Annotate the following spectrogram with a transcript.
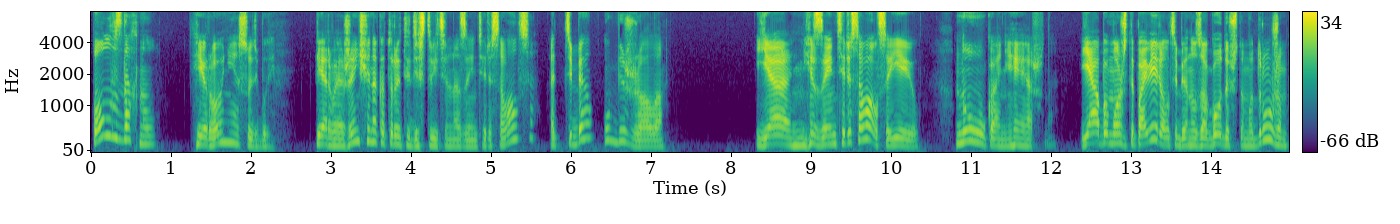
Пол вздохнул. Ирония судьбы. Первая женщина, которой ты действительно заинтересовался, от тебя убежала. Я не заинтересовался ею. Ну, конечно. Я бы, может, и поверил тебе, но за годы, что мы дружим,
